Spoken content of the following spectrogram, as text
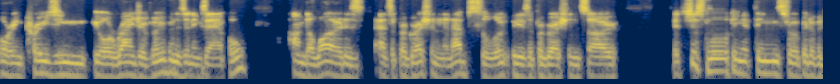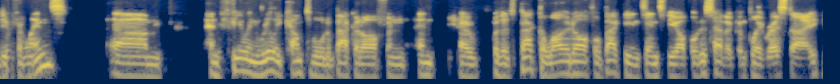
or increasing your range of movement, as an example, under load as, as a progression. And absolutely is a progression. So it's just looking at things through a bit of a different lens. Um, and feeling really comfortable to back it off and and you know whether it's back the load off or back the intensity off or just have a complete rest day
